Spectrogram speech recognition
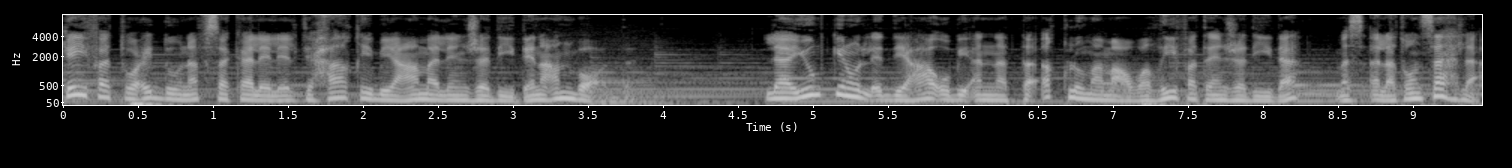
كيف تعد نفسك للالتحاق بعمل جديد عن بعد؟ لا يمكن الادعاء بأن التأقلم مع وظيفة جديدة مسألة سهلة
